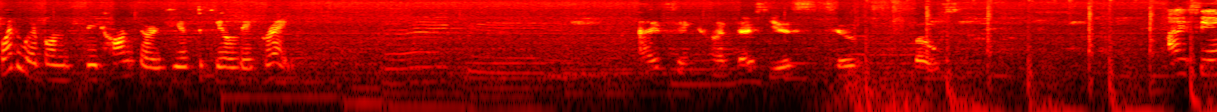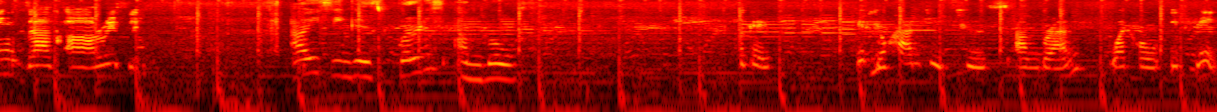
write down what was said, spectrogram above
What weapons did hunters use to kill their prey? I think hunters use two bows. I think that a rifle. I think it's birds and bows. Okay, if you had to choose a brand, what would it be?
